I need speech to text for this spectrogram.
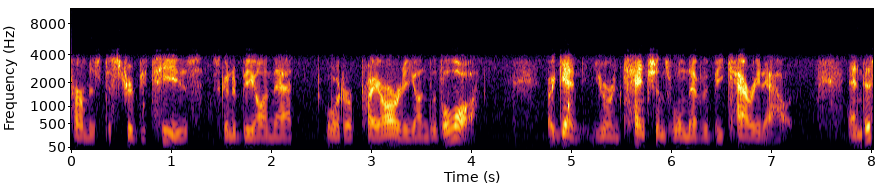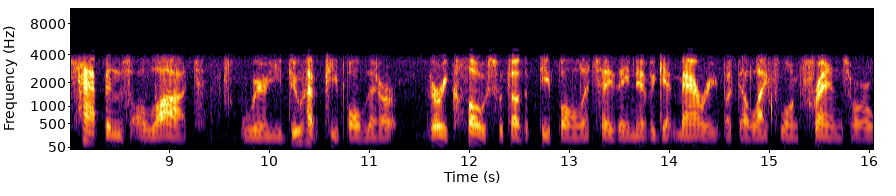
term is distributees, is going to be on that order of priority under the law. Again, your intentions will never be carried out. And this happens a lot where you do have people that are very close with other people. Let's say they never get married, but they're lifelong friends or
